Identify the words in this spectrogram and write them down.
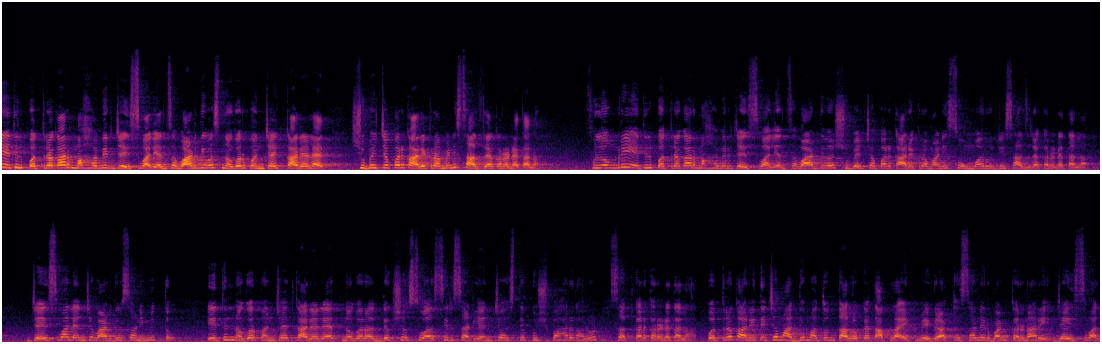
येथील पत्रकार महावीर जयस्वाल यांचा वाढदिवस नगरपंचायत कार्यालयात शुभेच्छापर कार्यक्रमाने साजरा करण्यात आला. फुलंब्री येथील पत्रकार महावीर जयस्वाल यांचा वाढदिवस शुभेच्छापर कार्यक्रमाने सोमवार रोजी साजरा करण्यात आला. जयस्वाल यांच्या वाढदिवसानिमित्त येथील नगरपंचायत कार्यालयात नगर अध्यक्ष सुहास सिरसाट यांच्या हस्ते पुष्पहार घालून सत्कार करण्यात आला. पत्रकारितेच्या माध्यमातून तालुक्यात आपला एक वेगळा ठसा निर्माण करणारे जयस्वाल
